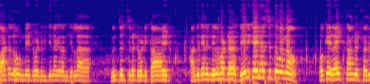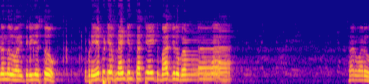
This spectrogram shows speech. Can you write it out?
బాటలో ఉండేటువంటి విజయనగరం జిల్లా నుంచి వచ్చినటువంటి కామ్రేడ్. అందుకని నిలబడ్డాడు దేనికైనా సిద్ధం అన్నాం. ఓకే రైట్ కామ్రేడ్స్ అభినందనలు వారికి తెలియజేస్తూ. ఇప్పుడు ఏపీటీఎఫ్ నైన్టీన్ థర్టీ ఎయిట్ బాధ్యులు సార్ వారు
